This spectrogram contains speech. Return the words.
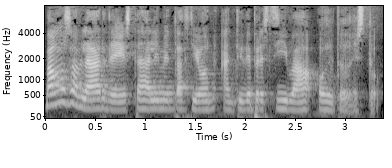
vamos a hablar de esta alimentación antidepresiva o de todo esto.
